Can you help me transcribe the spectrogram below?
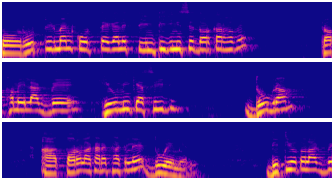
তো রুট ট্রিটমেন্ট করতে গেলে তিনটি জিনিসের দরকার হবে। প্রথমেই লাগবে হিউমিক অ্যাসিড দু গ্রাম, আর তরল আকারে থাকলে দু এমএল। দ্বিতীয়ত লাগবে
